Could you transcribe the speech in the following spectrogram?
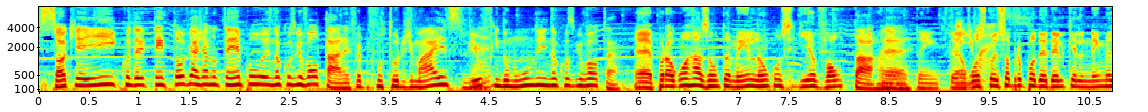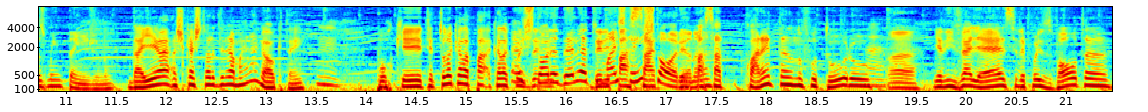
Só que aí, quando ele tentou viajar no tempo, ele não conseguiu voltar, né? Ele foi pro futuro demais, viu o fim do mundo e não conseguiu voltar. É, por alguma razão também ele não conseguia voltar, né? É. Tem, tem Foi algumas demais. coisas sobre o poder dele que ele nem mesmo entende, né? Daí acho que a história dele é a mais legal que tem. Hum. Porque tem toda aquela, aquela a coisa. história dele é a que mais tem história, dele né? passar 40 anos no futuro, É. É. e ele envelhece, depois volta.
